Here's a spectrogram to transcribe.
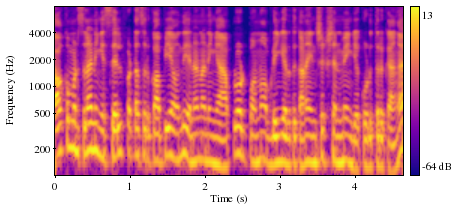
டாக்குமெண்ட்ஸ்லாம் நீங்கள் செல்ஃப் அட்டஸ்ட் காப்பியாக வந்து என்னென்ன நீங்கள் அப்லோட் பண்ணும் அப்படிங்கிறதுக்கான இன்ஸ்ட்ரக்ஷனுமே இங்கே கொடுத்துருக்காங்க.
